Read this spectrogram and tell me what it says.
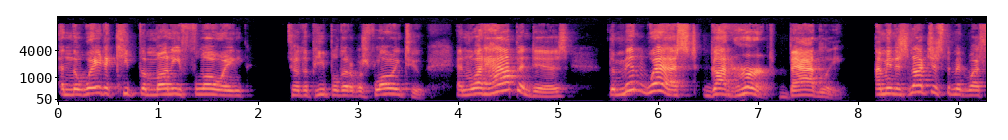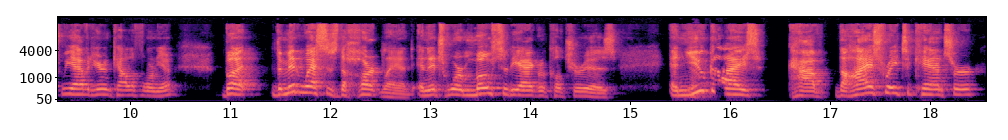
and the way to keep the money flowing to the people that it was flowing to. And what happened is the Midwest got hurt badly. I mean, it's not just the Midwest, we have it here in California, but the Midwest is the heartland and it's where most of the agriculture is. And yeah. you guys have the highest rates of cancer.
